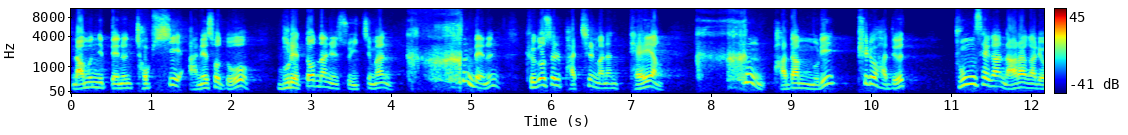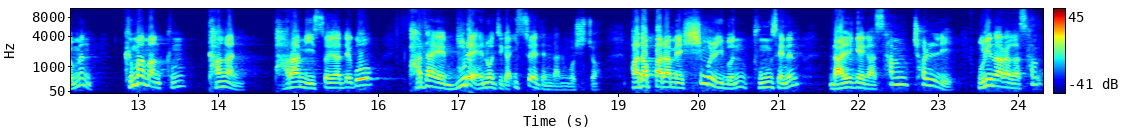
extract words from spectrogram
나뭇잎 배는 접시 안에서도 물에 떠다닐 수 있지만 큰 배는 그것을 받칠 만한 대양 큰 바닷물이 필요하듯 붕새가 날아가려면 그만큼 강한 바람이 있어야 되고 바다에 물의 에너지가 있어야 된다는 것이죠. 바닷바람에 힘을 입은 붕새는 날개가 삼천리, 우리나라가 삼,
